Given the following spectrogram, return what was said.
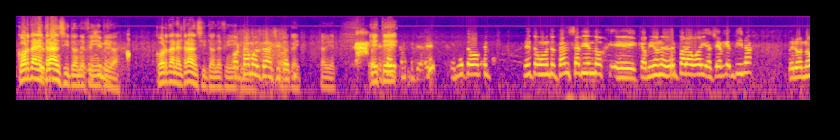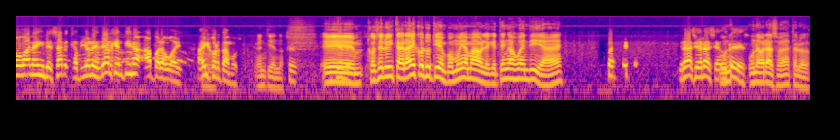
Cortan el tránsito, en definitiva. Cortan el tránsito, en definitiva. Cortamos el tránsito. Ok, está bien. Este... En, este momento, en este momento están saliendo eh, camiones del Paraguay hacia Argentina, pero no van a ingresar camiones de Argentina a Paraguay. Ahí mm. cortamos. Entiendo. Eh, José Luis, te agradezco tu tiempo, muy amable, que tengas buen día. ¿eh? Gracias, gracias a ustedes. Un abrazo, ¿eh? hasta luego.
